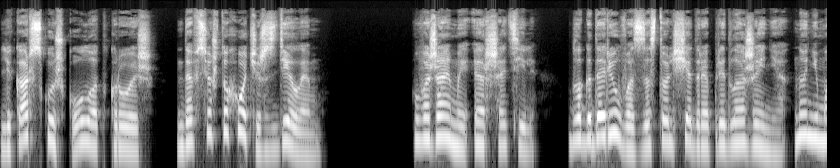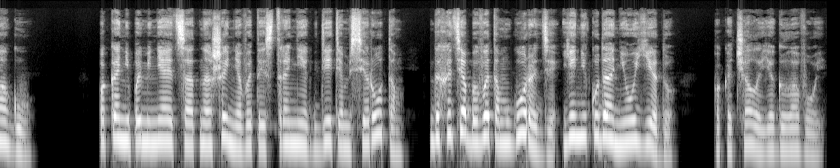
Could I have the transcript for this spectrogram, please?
Лекарскую школу откроешь. Да все, что хочешь, сделаем». «Уважаемый Эр Шатиль, благодарю вас за столь щедрое предложение, но не могу. Пока не поменяется отношение в этой стране к детям-сиротам, да хотя бы в этом городе, я никуда не уеду», — покачала я головой.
